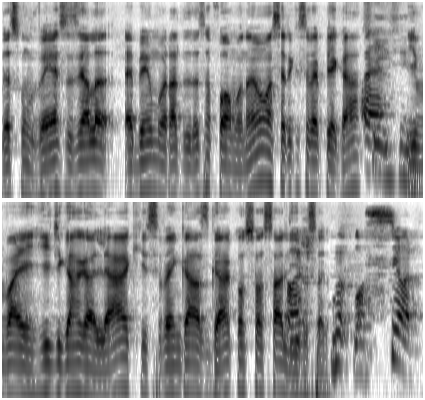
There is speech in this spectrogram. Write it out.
das conversas, ela é bem humorada dessa forma. Não é uma série que você vai pegar Sim, sim. e vai rir de gargalhar, que você vai engasgar com a sua saliva, acho- sabe? Nossa senhora.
